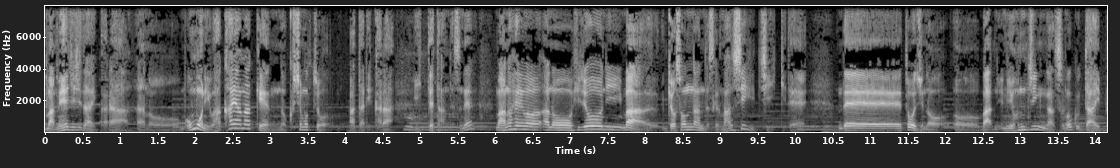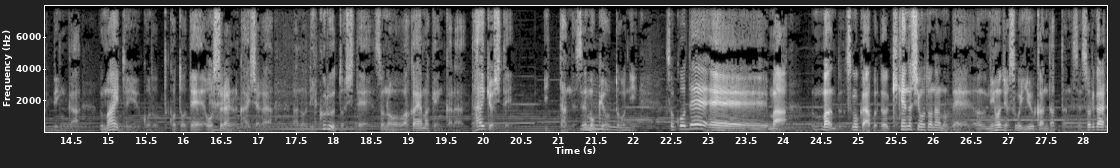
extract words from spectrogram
まあ、明治時代からあの主に和歌山県の串本町あたりから行ってたんですね、うん、まあ、あの辺はあの非常に、まあ、漁村なんですけど貧しい地域でうん、で当時の、まあ、日本人がすごくダイビングがうまいということでオーストラリアの会社があのリクルートしてその和歌山県から退去して行ったんですね、木曜島に。そこで、えーまあまあ、すごく危険な仕事なので日本人はすごい勇敢だったんですね。それから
